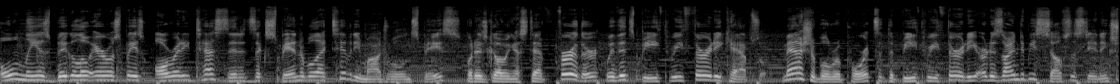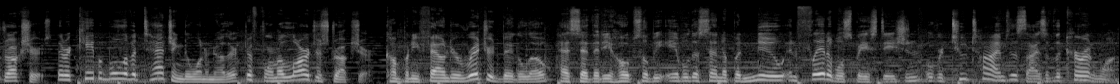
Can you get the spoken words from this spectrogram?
only has Bigelow Aerospace already tested its expandable activity module in space, but is going a step further with its B330 capsule. Mashable reports that the B330 are designed to be self-sustaining structures that are capable of attaching to one another to form a larger structure. Company founder Richard Bigelow has said that he hopes he'll be able to send up a new inflatable space station over two times the size of the current one.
